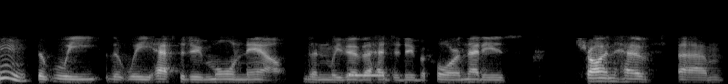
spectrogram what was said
Mm. that we that we have to do more now than we've ever had to do before, and that is try and have um,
